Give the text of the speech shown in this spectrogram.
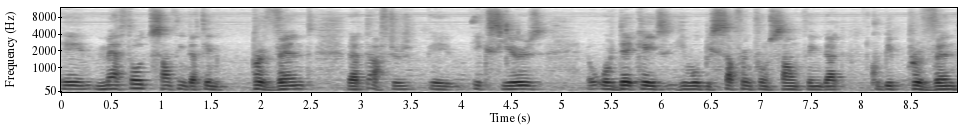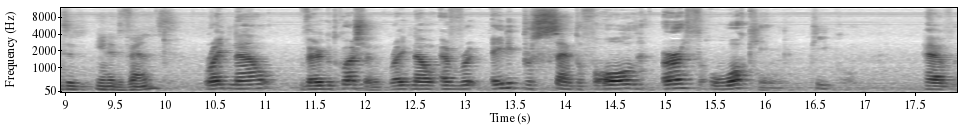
uh, method, something that can prevent that after uh, X years or decades he will be suffering from something that could be prevented in advance? Right now, very good question. Right now, every 80% of all earth walking people have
